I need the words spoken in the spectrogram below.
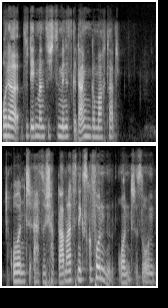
oder zu denen man sich zumindest Gedanken gemacht hat. Und also ich habe damals nichts gefunden. Und so ein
